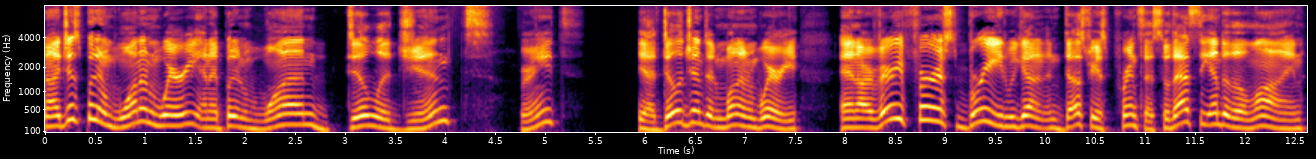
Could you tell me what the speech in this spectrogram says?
Now I just put in one unwary and I put in one diligent, right? Yeah, diligent and one unwary. And our very first breed, we got an industrious princess. So that's the end of the line.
